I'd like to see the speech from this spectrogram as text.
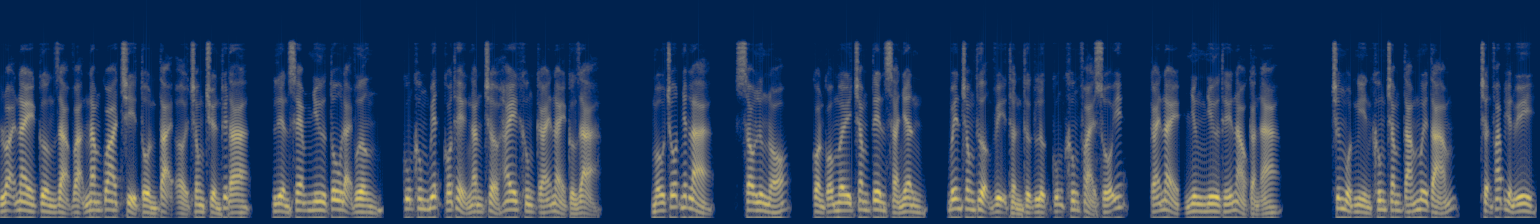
Loại này cường giả vạn năm qua chỉ tồn tại ở trong truyền thuyết ta, liền xem như Tô Đại Vương, cũng không biết có thể ngăn trở hay không cái này cường giả. Mấu chốt nhất là, sau lưng nó, còn có mấy trăm tên xà nhân, bên trong thượng vị thần thực lực cũng không phải số ít, cái này nhưng như thế nào cản A. chương 1088, trận pháp hiển uy.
